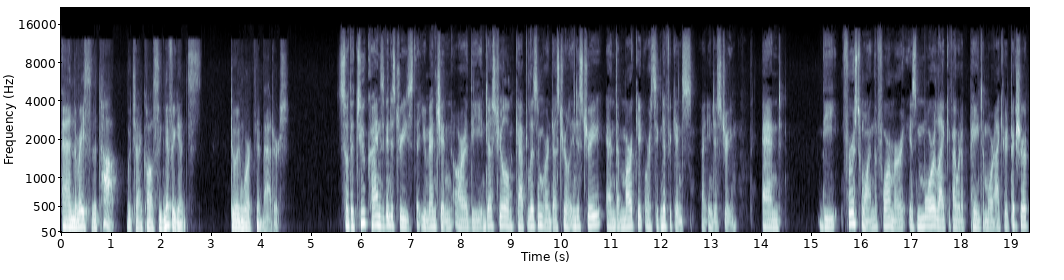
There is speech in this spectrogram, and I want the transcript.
And the race to the top, which I call significance, doing work that matters. So the two kinds of industries that you mentioned are the industrial capitalism or industrial industry and the market or significance uh, industry. And the first one, the former, is more like, if I were to paint a more accurate picture,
